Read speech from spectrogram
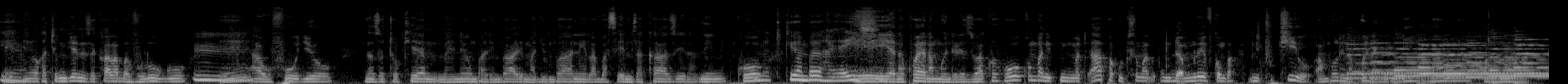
Eh, wakati mwingine inawezekawa labda vurugu mm. e, au fujo zinazotokea maeneo mbalimbali majumbani labda sehemu za kazi na nini. Kwao matukio ambayo hayaishi. Eh, yanakuwa yana mwendelezo wake. Kwa hiyo kwamba hapa kukisema muda mrefu kwamba ni tukio ambalo linakuwa linajirudia mara kwa mara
